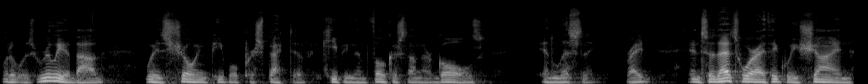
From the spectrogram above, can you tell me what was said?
What it was really about was showing people perspective and keeping them focused on their goals and listening, right? And so that's where I think we shine.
